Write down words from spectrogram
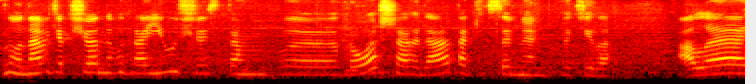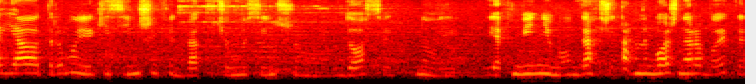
Ну навіть якщо я не виграю щось там в грошах, да, так як сильно я б хотіла. Але я отримую якийсь інший фідбек в чомусь іншому, досвід, ну як мінімум, да, що там не можна робити.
